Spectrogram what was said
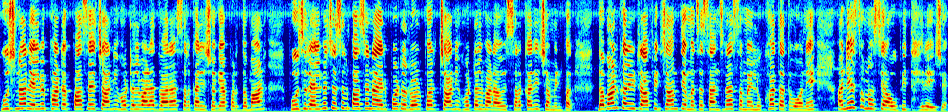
ભુજના રેલવે ફાટક પાસે ચાની હોટલવાળા દ્વારા સરકારી જગ્યા પર દબાણ. ભુજ રેલવે સ્ટેશન પાસેના એરપોર્ટ રોડ પર ચાની હોટલવાળાઓએ સરકારી જમીન પર દબાણ કરી ટ્રાફિક જામ તેમજ સાંજના સમયે લુખા તત્વો અને અન્ય સમસ્યાઓ ઊભી થઈ રહી છે.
